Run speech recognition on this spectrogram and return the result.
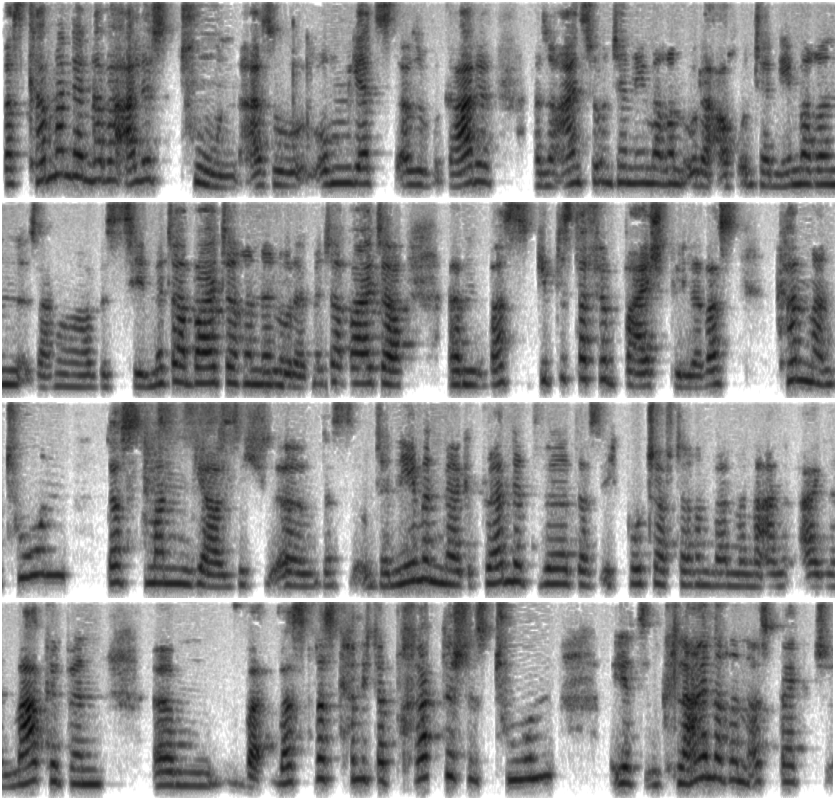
Was kann man denn aber alles tun? Also um jetzt, also gerade, also Einzelunternehmerin oder auch Unternehmerin, sagen wir mal bis zehn Mitarbeiterinnen oder Mitarbeiter, ähm, was gibt es da für Beispiele? Was kann man tun? Dass man ja sich äh, das Unternehmen mehr gebrandet wird, dass ich Botschafterin bei meiner eigenen Marke bin. Ähm, was, was kann ich da Praktisches tun, jetzt im kleineren Aspekt,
